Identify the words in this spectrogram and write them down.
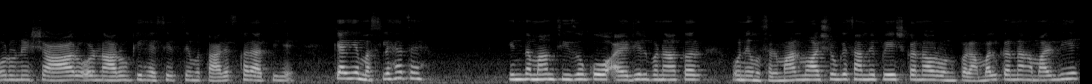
और उन्हें शार और नारों की हैसियत से मुतारफ़ कराती है। क्या ये मसलहत है? इन तमाम चीज़ों को आइडियल बनाकर उन्हें मुसलमान माशरों के सामने पेश करना और उन पर अमल करना हमारे लिए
